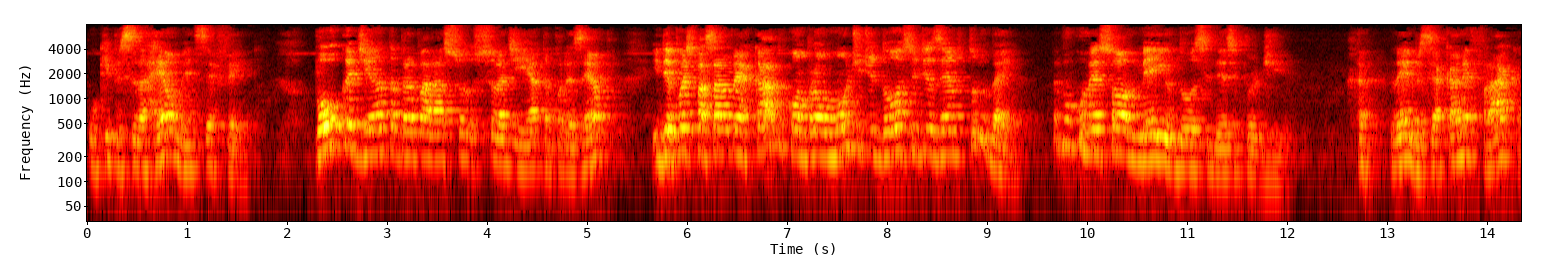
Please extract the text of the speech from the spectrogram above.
o que precisa realmente ser feito. Pouco adianta preparar sua, sua dieta, por exemplo, e depois passar no mercado, comprar um monte de doce dizendo tudo bem, eu vou comer só meio doce desse por dia. Lembre-se, a carne é fraca.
